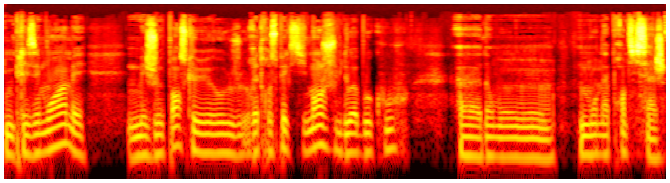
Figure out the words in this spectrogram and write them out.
me plaisait moins. Mais, je pense que rétrospectivement, je lui dois beaucoup euh, dans mon apprentissage.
